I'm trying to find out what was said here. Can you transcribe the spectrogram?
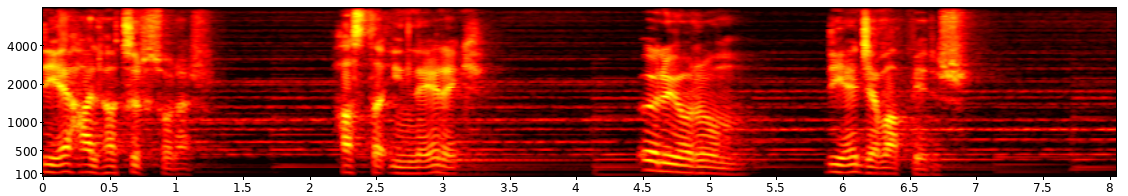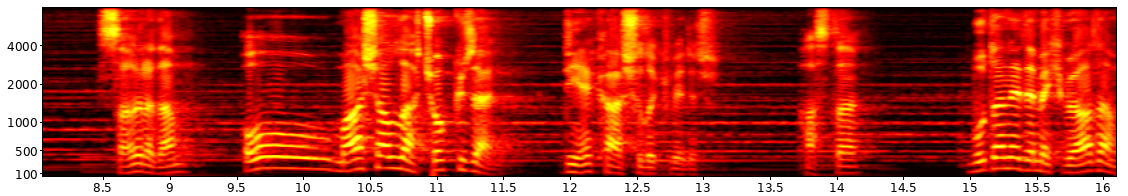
diye hal hatır sorar. Hasta inleyerek, ölüyorum diye cevap verir. Sağır adam, o maşallah çok güzel diye karşılık verir. Hasta, bu da ne demek be adam,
